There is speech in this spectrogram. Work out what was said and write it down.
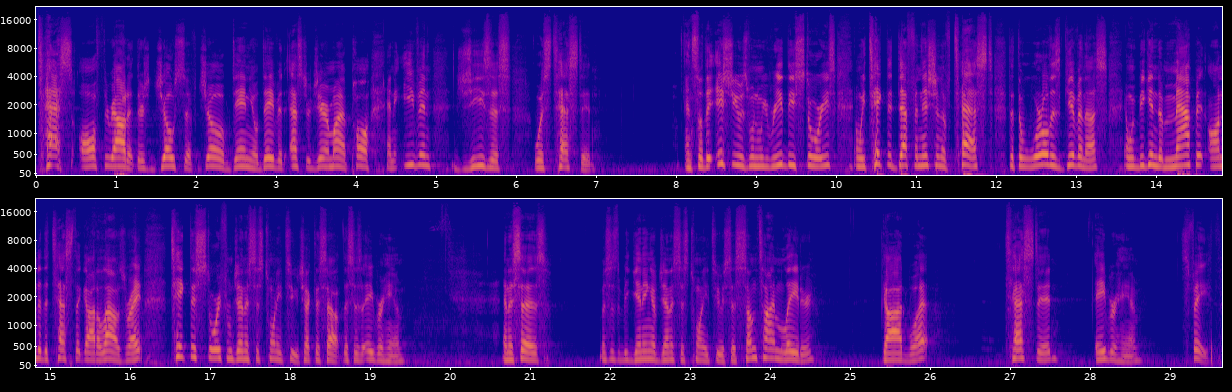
tests all throughout it. There's Joseph, Job, Daniel, David, Esther, Jeremiah, Paul, and even Jesus was tested. And so the issue is when we read these stories and we take the definition of test that the world has given us and we begin to map it onto the test that God allows, right? Take this story from Genesis 22. Check this out. This is Abraham. And it says, this is the beginning of Genesis 22. It says, Sometime later, God what? Tested Abraham's faith.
